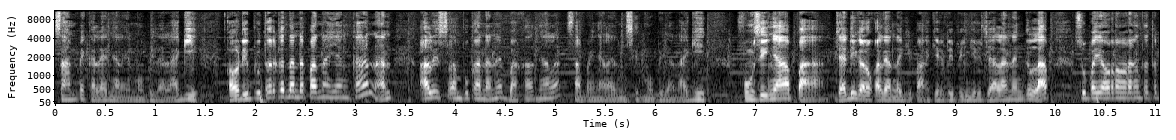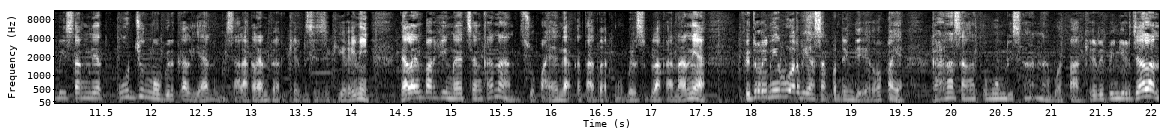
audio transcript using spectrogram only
sampai kalian nyalain mobilnya lagi. Kalau diputar ke tanda panah yang kanan, alis lampu kanannya bakal nyala sampai nyalain mesin mobilnya lagi. Fungsinya apa? Jadi kalau kalian lagi parkir di pinggir jalan yang gelap, supaya orang-orang tetap bisa bisa ngeliat ujung mobil kalian, misalnya kalian parkir di sisi kiri nih, nyalain parking lights yang kanan supaya nggak ketabrak mobil sebelah kanannya. Fitur ini luar biasa penting di Eropa ya, karena sangat umum di sana buat parkir di pinggir jalan.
